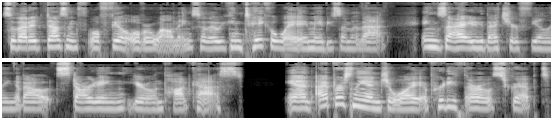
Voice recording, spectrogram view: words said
so that it doesn't feel overwhelming, so that we can take away maybe some of that anxiety that you're feeling about starting your own podcast. And I personally enjoy a pretty thorough script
